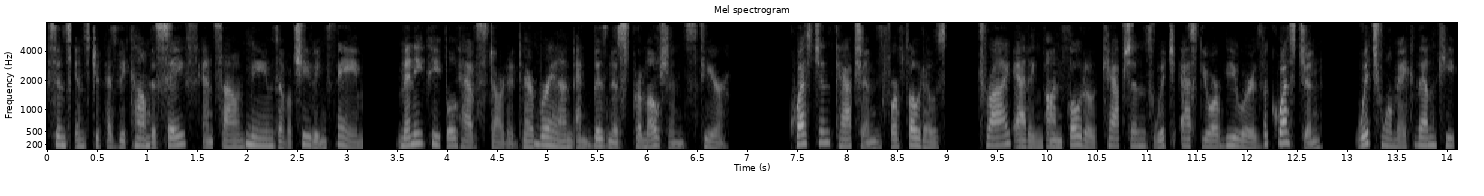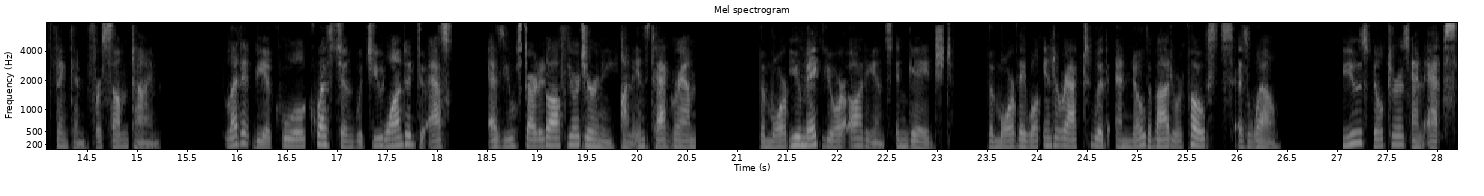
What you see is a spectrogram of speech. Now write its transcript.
Since Insta has become a safe and sound means of achieving fame, many people have started their brand and business promotions here. Question captions for photos. Try adding on photo captions which ask your viewers a question, which will make them keep thinking for some time. Let it be a cool question which you wanted to ask, as you started off your journey on Instagram. The more you make your audience engaged, the more they will interact with and know about your posts as well. Use filters and apps.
